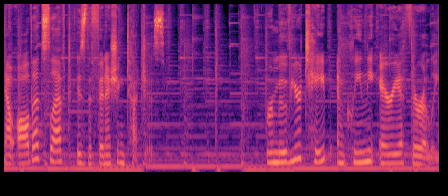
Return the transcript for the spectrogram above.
Now all that's left is the finishing touches. Remove your tape and clean the area thoroughly.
